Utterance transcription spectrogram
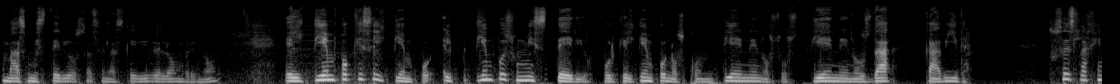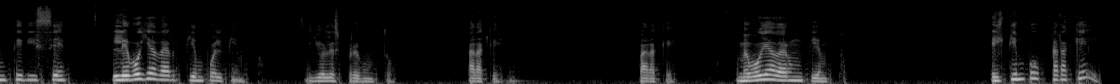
más misteriosas en las que vive el hombre, ¿no? El tiempo, ¿qué es el tiempo? El tiempo es un misterio, porque el tiempo nos contiene, nos sostiene, nos da cabida. Entonces la gente dice, le voy a dar tiempo al tiempo. Y yo les pregunto, ¿para qué? ¿Para qué? Me voy a dar un tiempo. ¿El tiempo para qué?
